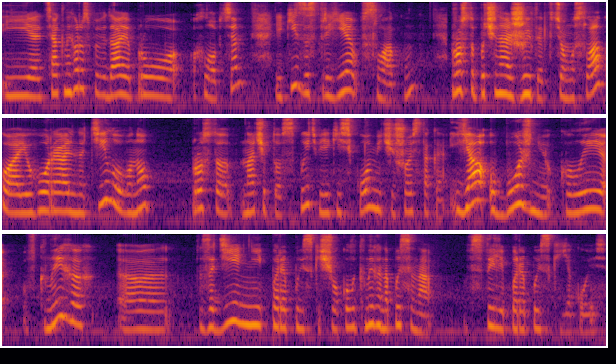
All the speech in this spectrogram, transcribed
І ця книга розповідає про хлопця, який застріє в слаку. Просто починає жити в цьому слаку, а його реальне тіло воно просто, начебто, спить в якійсь комі чи щось таке. Я обожнюю, коли в книгах е, задіяні переписки, що коли книга написана. В стилі переписки якоїсь.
